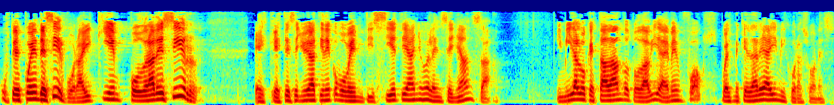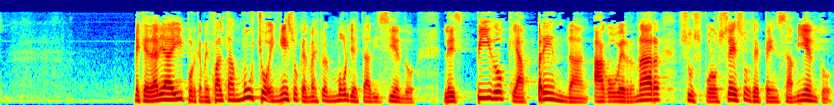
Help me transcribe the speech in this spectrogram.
ustedes pueden decir, por ahí quién podrá decir, es que este señor ya tiene como 27 años en la enseñanza. Y mira lo que está dando todavía M. Fox. Pues me quedaré ahí, mis corazones. Me quedaré ahí porque me falta mucho en eso que el maestro El Moria está diciendo. Les pido que aprendan a gobernar sus procesos de pensamiento.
